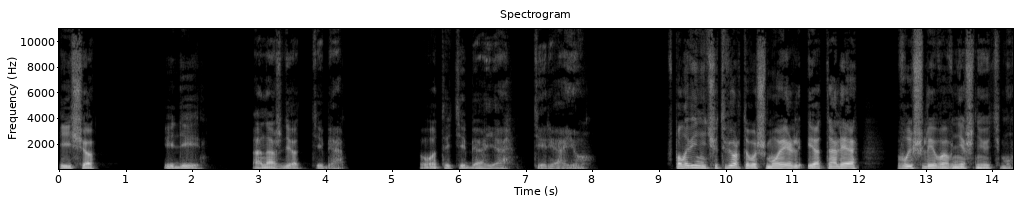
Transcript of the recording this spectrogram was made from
И еще, «Иди, она ждет тебя. Вот и тебя я теряю. В половине четвертого Шмуэль и Аталия вышли во внешнюю тьму.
